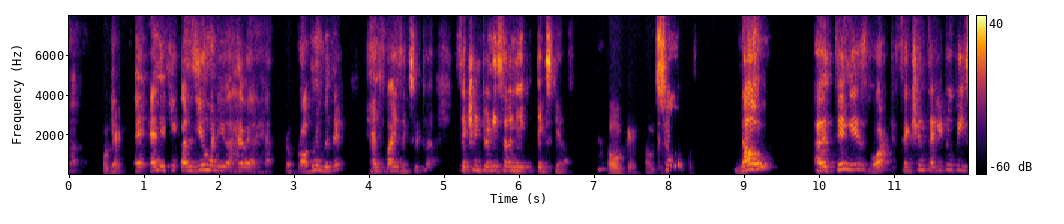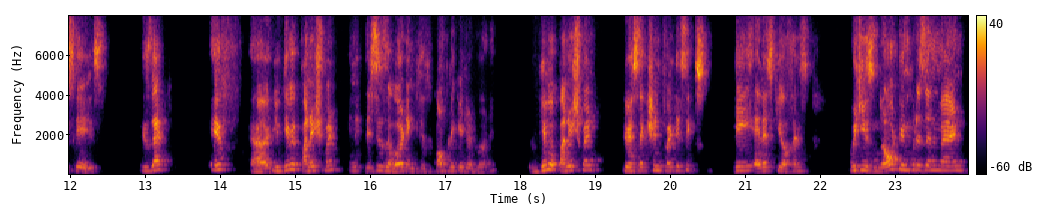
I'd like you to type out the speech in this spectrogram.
Uh, okay. Yeah. And if you consume and you have a, a problem with it, health wise, etc., section 27A takes care of. Okay. Okay. So now, the thing is, what Section 32B says is that if uh, you give a punishment, this is a wording, it is a complicated wording, you give a punishment to a Section 26D NSQ offense, which is not imprisonment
